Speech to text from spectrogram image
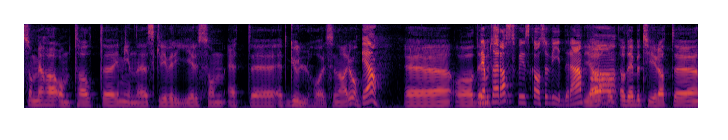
som jeg har omtalt uh, i mine skriverier som et, uh, et gullhårscenario. Ja. Uh, det, det, må ta raskt, for vi skal også videre. ja, og, og, det betyr at uh,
